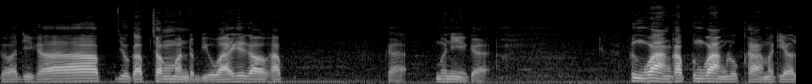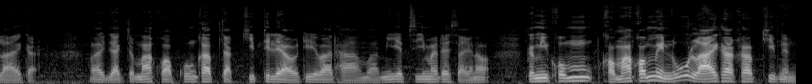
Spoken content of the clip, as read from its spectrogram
สวัสดีครับ อยู่กับช่องมัน WY คือเราครับกะเมื่อนี้กะเพิ่งว่างครับเพิ่งว่างลูกค้ามาเที่ยวหลายกะว่าอยากจะมาขอบคุณครับจากคลิปที่แล้วที่ว่าถามว่ามี FC ไม่ได้ใส่เนาะก็มีคมเข้ามาคอมเมนต์อู้หลายครับครับคลิปนั้น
